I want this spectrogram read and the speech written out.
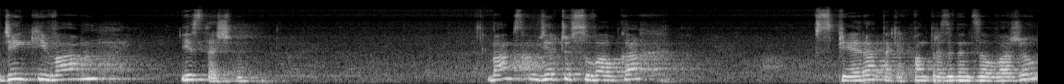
Dzięki Wam jesteśmy. Bank Spółdzielczy w Suwałkach wspiera, tak jak pan prezydent zauważył,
